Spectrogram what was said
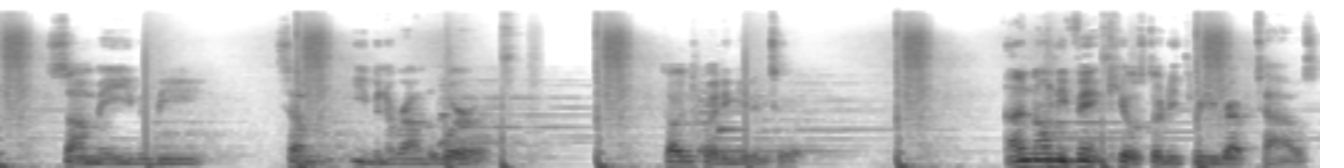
Some may even be, some even around the world. So I'll just go ahead and get into it. Unknown event kills 33 reptiles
